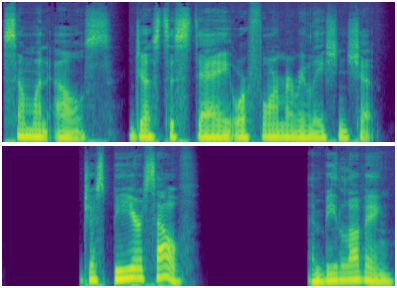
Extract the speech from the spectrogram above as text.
someone else just to stay or form a relationship. Just be yourself and be loving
